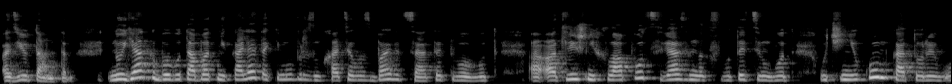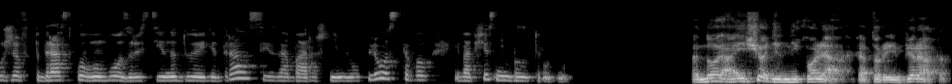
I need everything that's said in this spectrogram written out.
адъютантом. Но якобы вот аббат Николя таким образом хотел избавиться от этого вот, а, от лишних хлопот, связанных с вот этим вот учеником, который уже в подростковом возрасте и на дуэли дрался, и за барышнями уплестывал, и вообще с ним было трудно. Ну, а еще один Николя, который император,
